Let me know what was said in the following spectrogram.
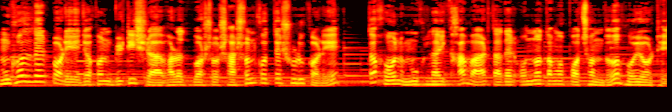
মুঘলদের পরে যখন ব্রিটিশরা ভারতবর্ষ শাসন করতে শুরু করে, তখন মুঘলাই খাবার তাদের অন্যতম পছন্দ হয়ে ওঠে।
